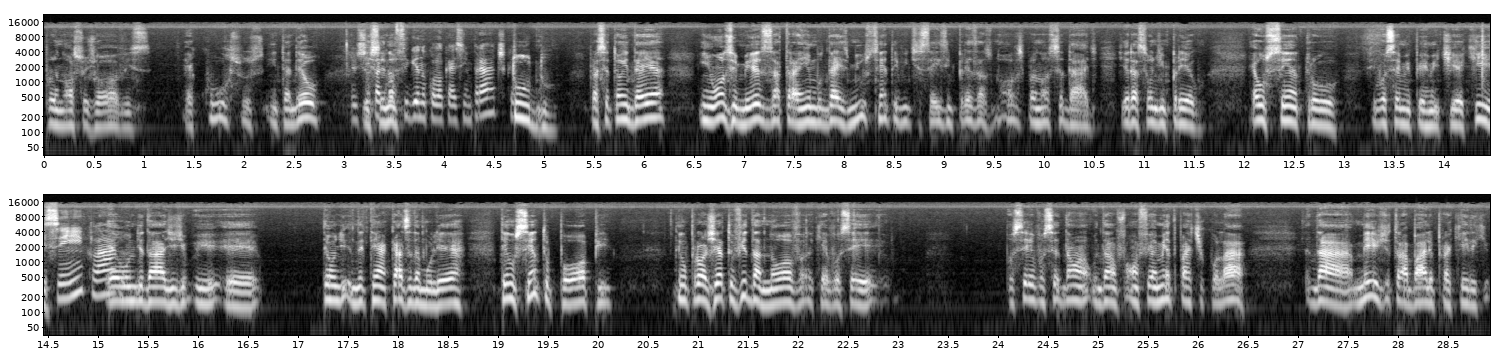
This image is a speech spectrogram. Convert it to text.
para os nossos jovens, é cursos, entendeu? E senhor está conseguindo colocar isso em prática? tudo. Para você ter uma ideia, em 11 meses atraímos 10.126 empresas novas para a nossa cidade, geração de emprego. É o centro, se você me permitir aqui, Sim, claro. é a unidade de. é, tem, uni- tem a Casa da Mulher, tem o Centro Pop, tem o projeto Vida Nova, que é você. Você, você dá, uma, dá uma ferramenta particular, dá meios de trabalho para aquele que-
